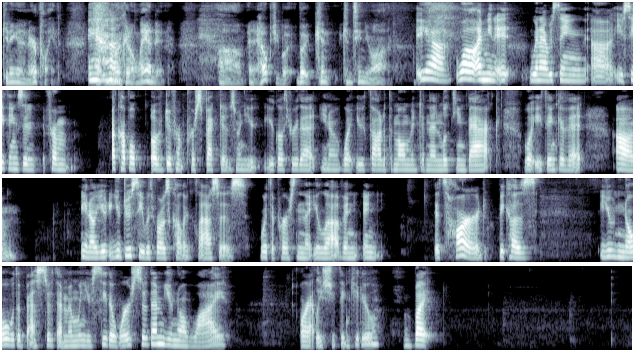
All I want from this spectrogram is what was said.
getting in an airplane yeah. that you weren't going to land in, um, and it helped you. But but can continue on. Yeah. Well, I mean, it when I was saying uh, you see things in from a couple of different perspectives when you you go through that. You know what you thought at the moment, and then looking back, what you think of it. Um, you know, you you do see with rose-colored glasses with the person that you love, and and it's hard because you know the best of them. And when you see the worst of them, you know why, or at least you think you do. But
